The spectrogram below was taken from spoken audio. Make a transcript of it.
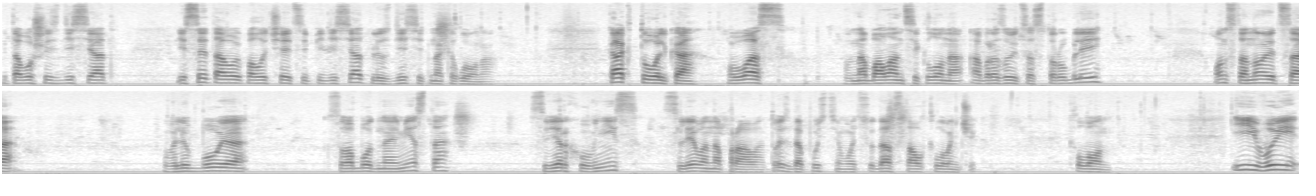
итого 60. И с этого вы получаете 50 плюс 10 на клона. Как только у вас на балансе клона образуется 100 рублей, он становится в любое свободное место сверху вниз, слева направо. То есть, допустим, вот сюда встал клончик. Клон. И вы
